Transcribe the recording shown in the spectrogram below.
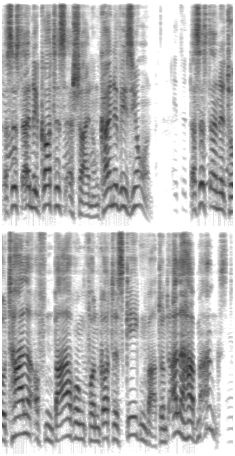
Das ist eine Gotteserscheinung, keine Vision. Das ist eine totale Offenbarung von Gottes Gegenwart und alle haben Angst.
